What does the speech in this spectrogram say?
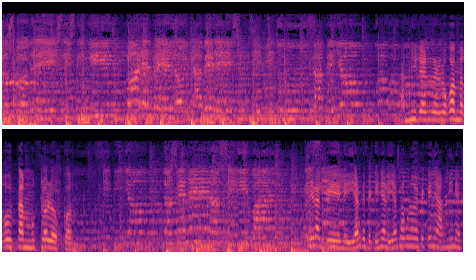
Los podréis distinguir por el pelo, ya veréis. Si pituza, pellón, guau, guau, A mí desde luego me gustan mucho los cómics. Era el que leías de pequeña? ¿Leías alguno de pequeña, Nines?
